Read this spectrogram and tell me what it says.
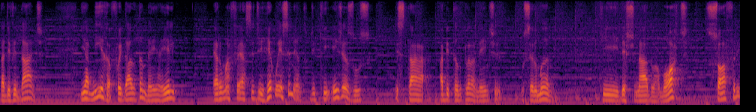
da divindade. E a mirra foi dada também a ele, era uma festa de reconhecimento de que em Jesus está habitando plenamente o ser humano, que destinado à morte sofre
